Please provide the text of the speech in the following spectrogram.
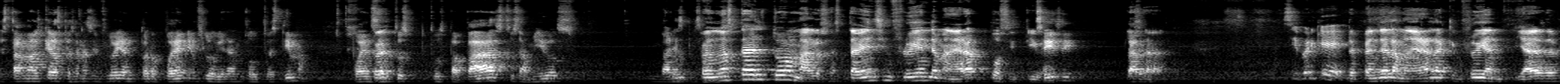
está mal que las personas influyan, pero pueden influir en tu autoestima. Pueden ser Pues- tus, tus papás, tus amigos, varias Pues personas. no está del todo mal, o sea, está bien si influyen de manera positiva. Sí, sí, O claro. sea, Sí, porque depende de la manera en la que influyan. Ya,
